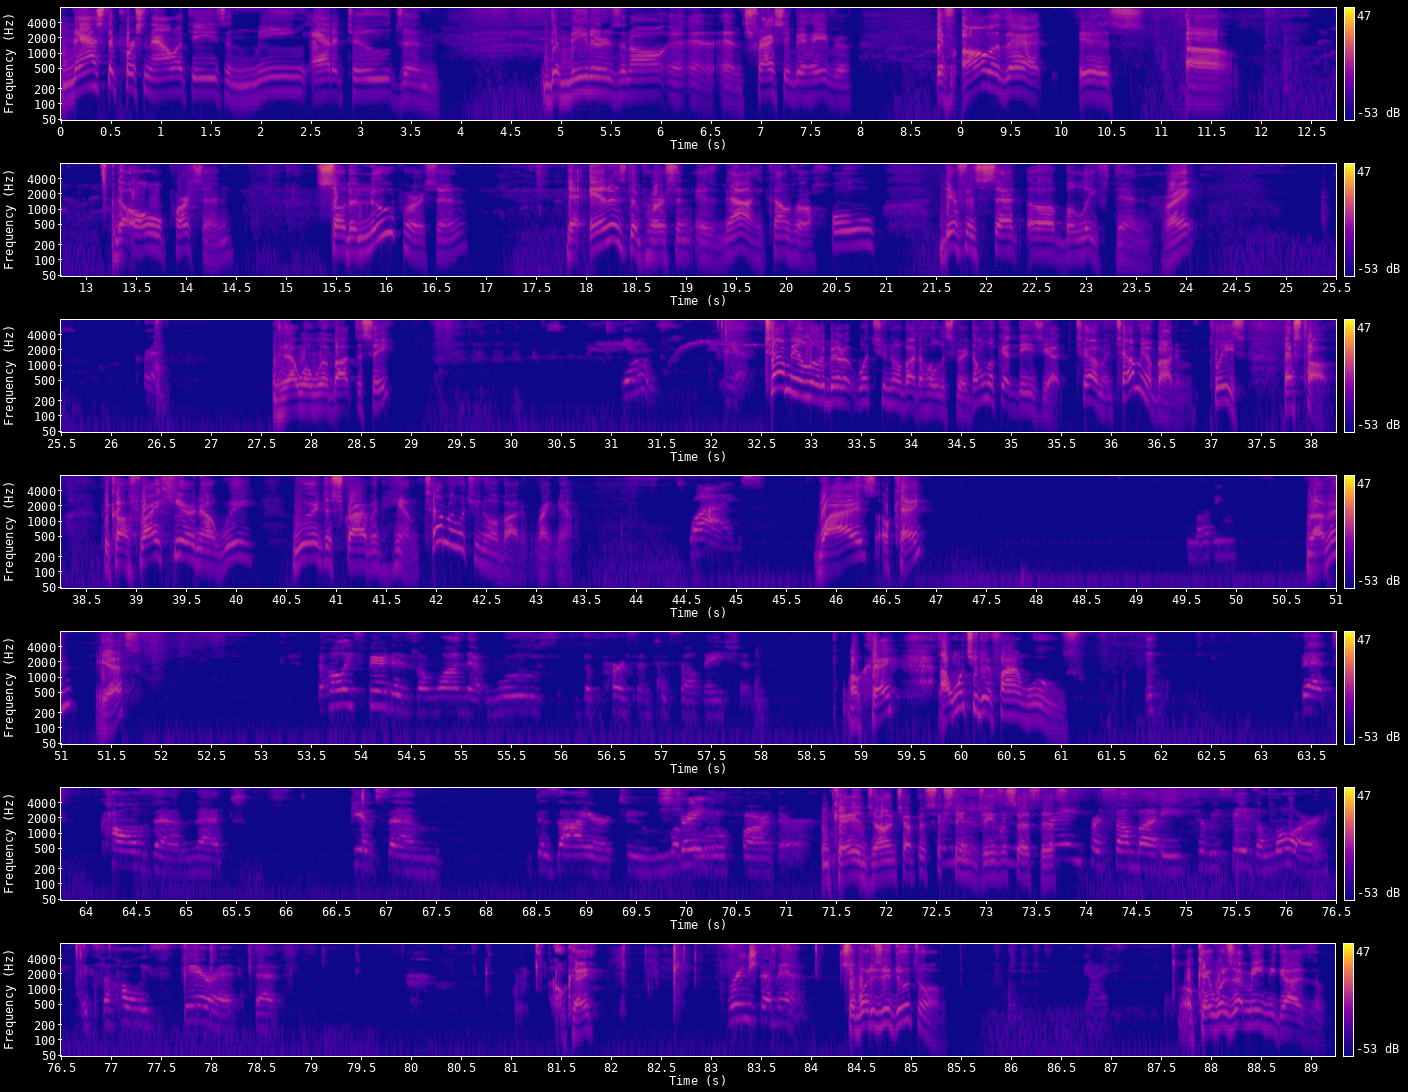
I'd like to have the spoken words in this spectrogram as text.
nasty personalities and mean attitudes and demeanors and all and, and, and trashy behavior, if all of that is uh, the old person, so the new person that enters the person is now he comes with a whole different set of beliefs then, right? Correct. Is that what we're about to see? Yes. Yeah. Tell me a little bit of what you know about the Holy Spirit. Don't look at these yet. Tell me, tell me about him. Please, let's talk. Because right here now we we're describing him. Tell me what you know about him right now. Wise. Wise, okay. Loving. Loving, yes. The Holy Spirit is the one that woos the person to salvation. Okay. I want you to define woos. That calls them, that gives them desire to look Strength. a little farther. Okay, in John chapter When 16, you're- Jesus when says you're this. Praying for somebody to receive the Lord, it's the Holy Spirit that Okay. brings them in. So what does he do to them? Guys. Okay, what does that mean? He guides them.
